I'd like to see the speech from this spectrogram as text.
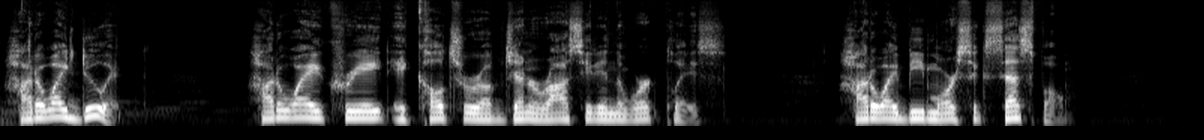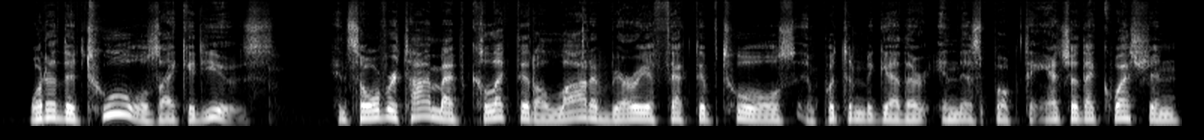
How do I do it? How do I create a culture of generosity in the workplace? How do I be more successful? What are the tools I could use? And so over time, I've collected a lot of very effective tools and put them together in this book to answer that question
